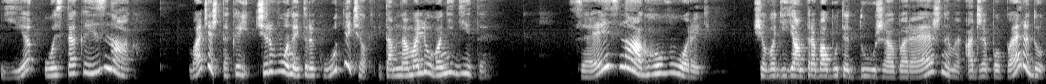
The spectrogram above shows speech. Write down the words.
є ось такий знак. Бачиш такий червоний трикутничок, і там намальовані діти. Цей знак говорить, що водіям треба бути дуже обережними, адже попереду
